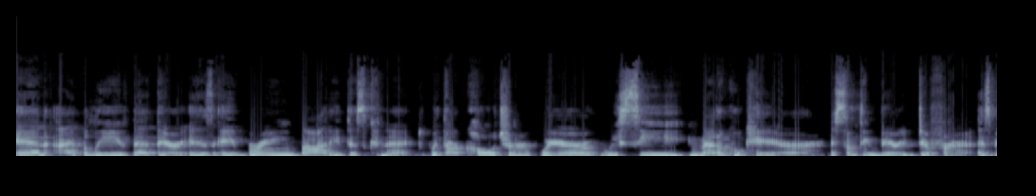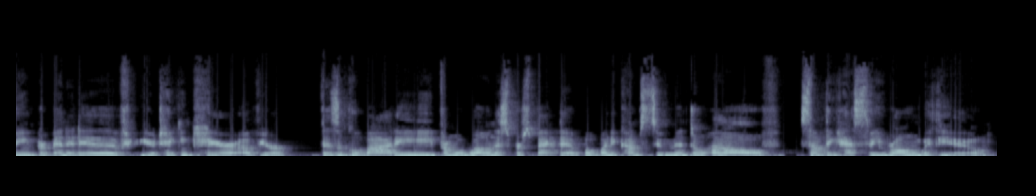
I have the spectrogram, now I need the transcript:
And I believe that there is a brain body disconnect with our culture where we see medical care as something very different, as being preventative. You're taking care of your physical body from a wellness perspective, but when it comes to mental health, something has to be wrong with you.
